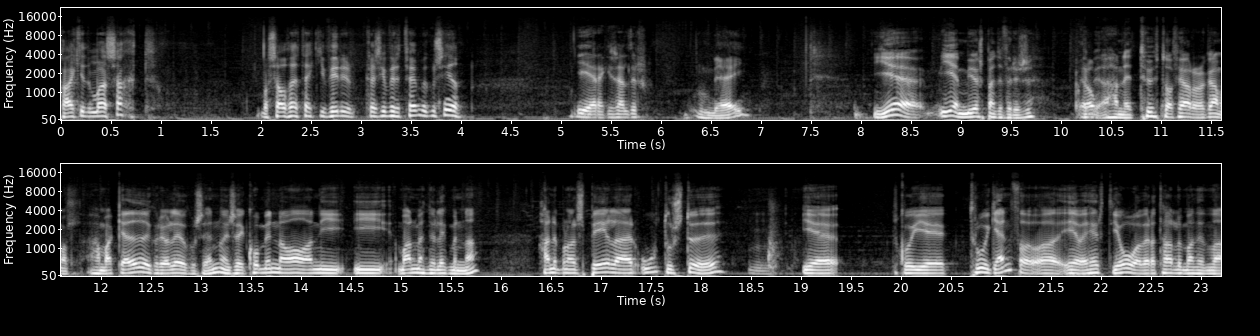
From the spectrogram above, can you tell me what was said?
hvað getur maður sagt? Maður sá þetta ekki fyrir kannski fyrir tveim ykkur síðan. Ég er ekki seldur. Nei, Ég, ég er mjög spenntið fyrir þessu. Já. Hann er 24 ára gamall. Hann var geðið ykkur hjá Leifurkursin og eins og ég kom inn á hann í, í mannmennu leikminna Hann er búin að spila þær út úr stöðu. Ég, sko, ég trú ekki ennþá að ég hef heyrt Jó að vera að tala um að hérna,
